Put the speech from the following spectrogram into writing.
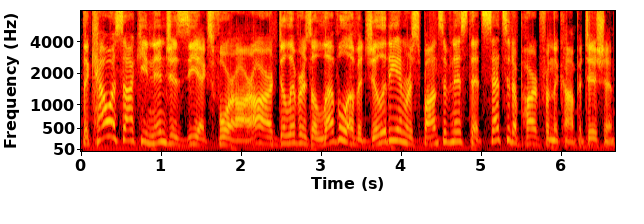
the Kawasaki Ninja ZX4RR delivers a level of agility and responsiveness that sets it apart from the competition.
